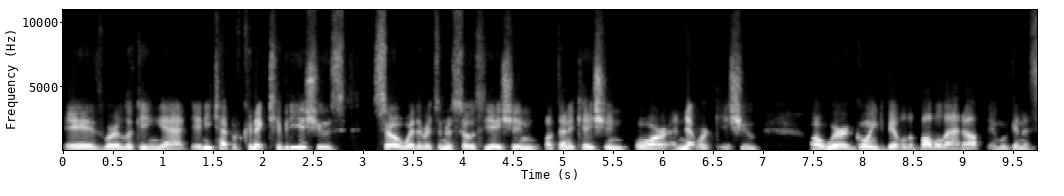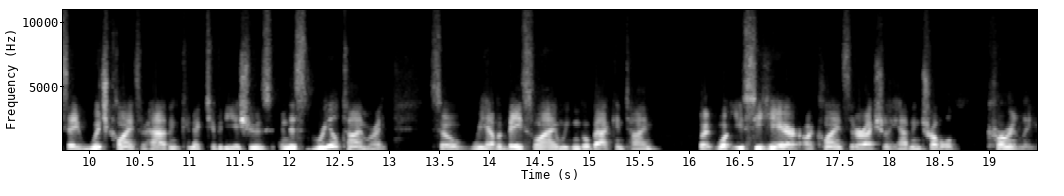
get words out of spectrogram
is we're looking at any type of connectivity issues. So whether it's an association, authentication, or a network issue, uh, we're going to be able to bubble that up and we're going to say which clients are having connectivity issues. And this is real time, right? So we have a baseline, we can go back in time. But what you see here are clients that are actually having trouble currently.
